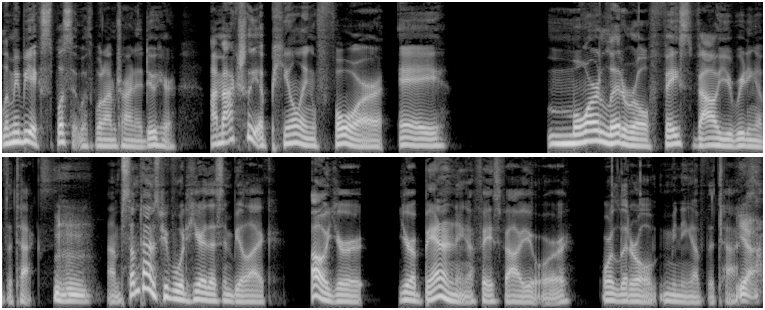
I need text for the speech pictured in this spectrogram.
let me be explicit with what I'm trying to do here. I'm actually appealing for a more literal face value reading of the text. hmm Um, sometimes people would hear this and be like, "Oh, you're you're abandoning a face value or or literal meaning of the text." Yeah.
